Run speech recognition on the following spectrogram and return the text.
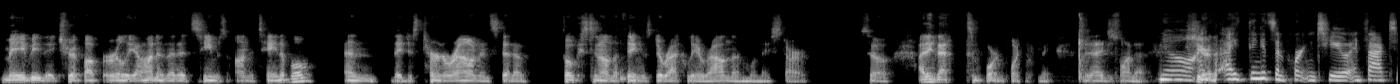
maybe they trip up early on and then it seems unattainable and they just turn around instead of focusing on the things directly around them when they start. So I think that's an important point for me. And I just want to no, share I. I think it's important too. In fact,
